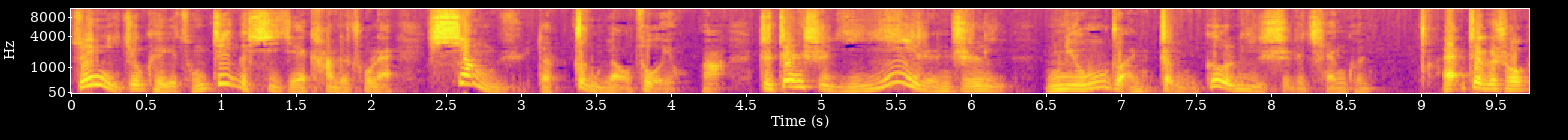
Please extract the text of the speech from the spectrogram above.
所以你就可以从这个细节看得出来项羽的重要作用啊！这真是以一人之力扭转整个历史的乾坤。哎，这个时候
